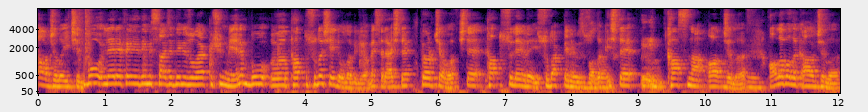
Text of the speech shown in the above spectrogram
avcılığı için. Bu LRF dediğimiz sadece deniz olarak düşünmeyelim. Bu e, tatlı suda şey de olabiliyor. Mesela işte pörç avı, işte tatlı su levreği, sudak dediğimiz balık, işte kasna avcılığı, alabalık avcılığı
